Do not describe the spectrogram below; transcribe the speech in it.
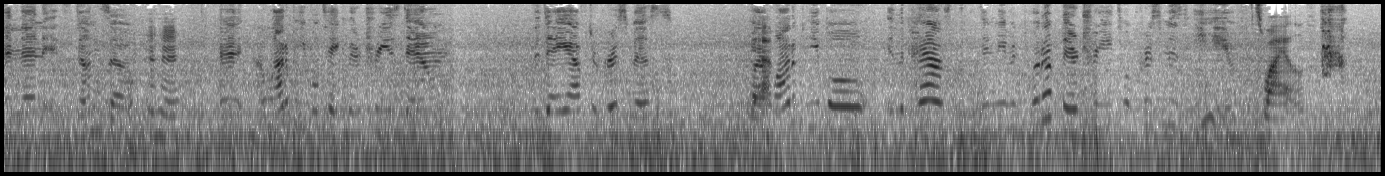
and then it's done so. hmm And a lot of people take their trees down the day after Christmas. But Yeah. a lot of people in the past didn't even put up their tree till Christmas Eve. It's wild.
